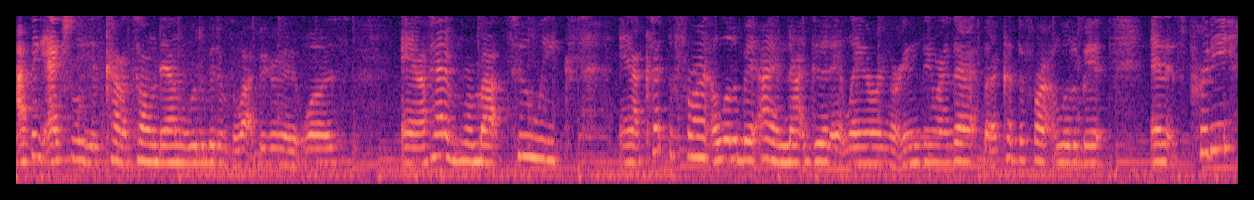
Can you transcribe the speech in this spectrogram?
I think actually it's kind of toned down a little bit. It was a lot bigger than it was. And I've had it for about two weeks. And I cut the front a little bit. I am not good at layering or anything like that but I cut the front a little bit and it's pretty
